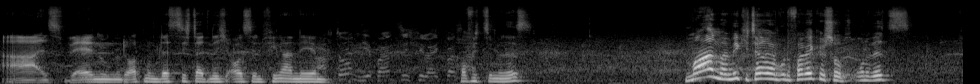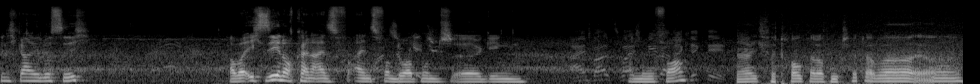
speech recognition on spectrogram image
Ah, Sven, Dortmund lässt sich das nicht aus den Fingern nehmen. Hier Hoffe ich zumindest. Mann, mein Mikitarian wurde voll weggeschubst. Ohne Witz. Finde ich gar nicht lustig. Aber ich sehe noch kein 1, 1 von Dortmund äh, gegen... Hannover. Ja, ich vertraue gerade auf den Chat, aber ja,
